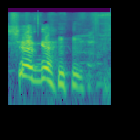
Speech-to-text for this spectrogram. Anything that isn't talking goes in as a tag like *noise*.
Shit, good. *laughs*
